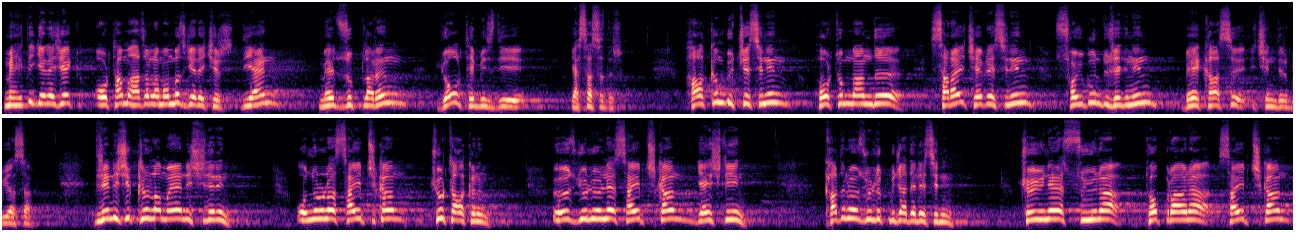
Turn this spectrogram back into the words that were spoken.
Mehdi gelecek ortamı hazırlamamız gerekir diyen meczupların yol temizliği yasasıdır. Halkın bütçesinin hortumlandığı saray çevresinin soygun düzeninin BK'sı içindir bu yasa. Direnişi kırılamayan işçilerin, onuruna sahip çıkan Kürt halkının, özgürlüğüne sahip çıkan gençliğin, kadın özgürlük mücadelesinin, köyüne, suyuna, toprağına sahip çıkan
